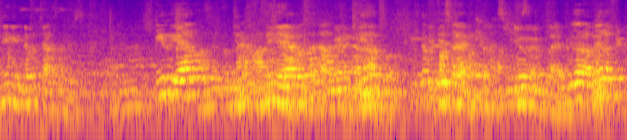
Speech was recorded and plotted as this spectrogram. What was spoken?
నేను ఇంతకు చేస్తాను మీరు ఏఆర్ నేను ఏ రోజు సార్ మేడం ఇంతకుముందు new employee you are aware of it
